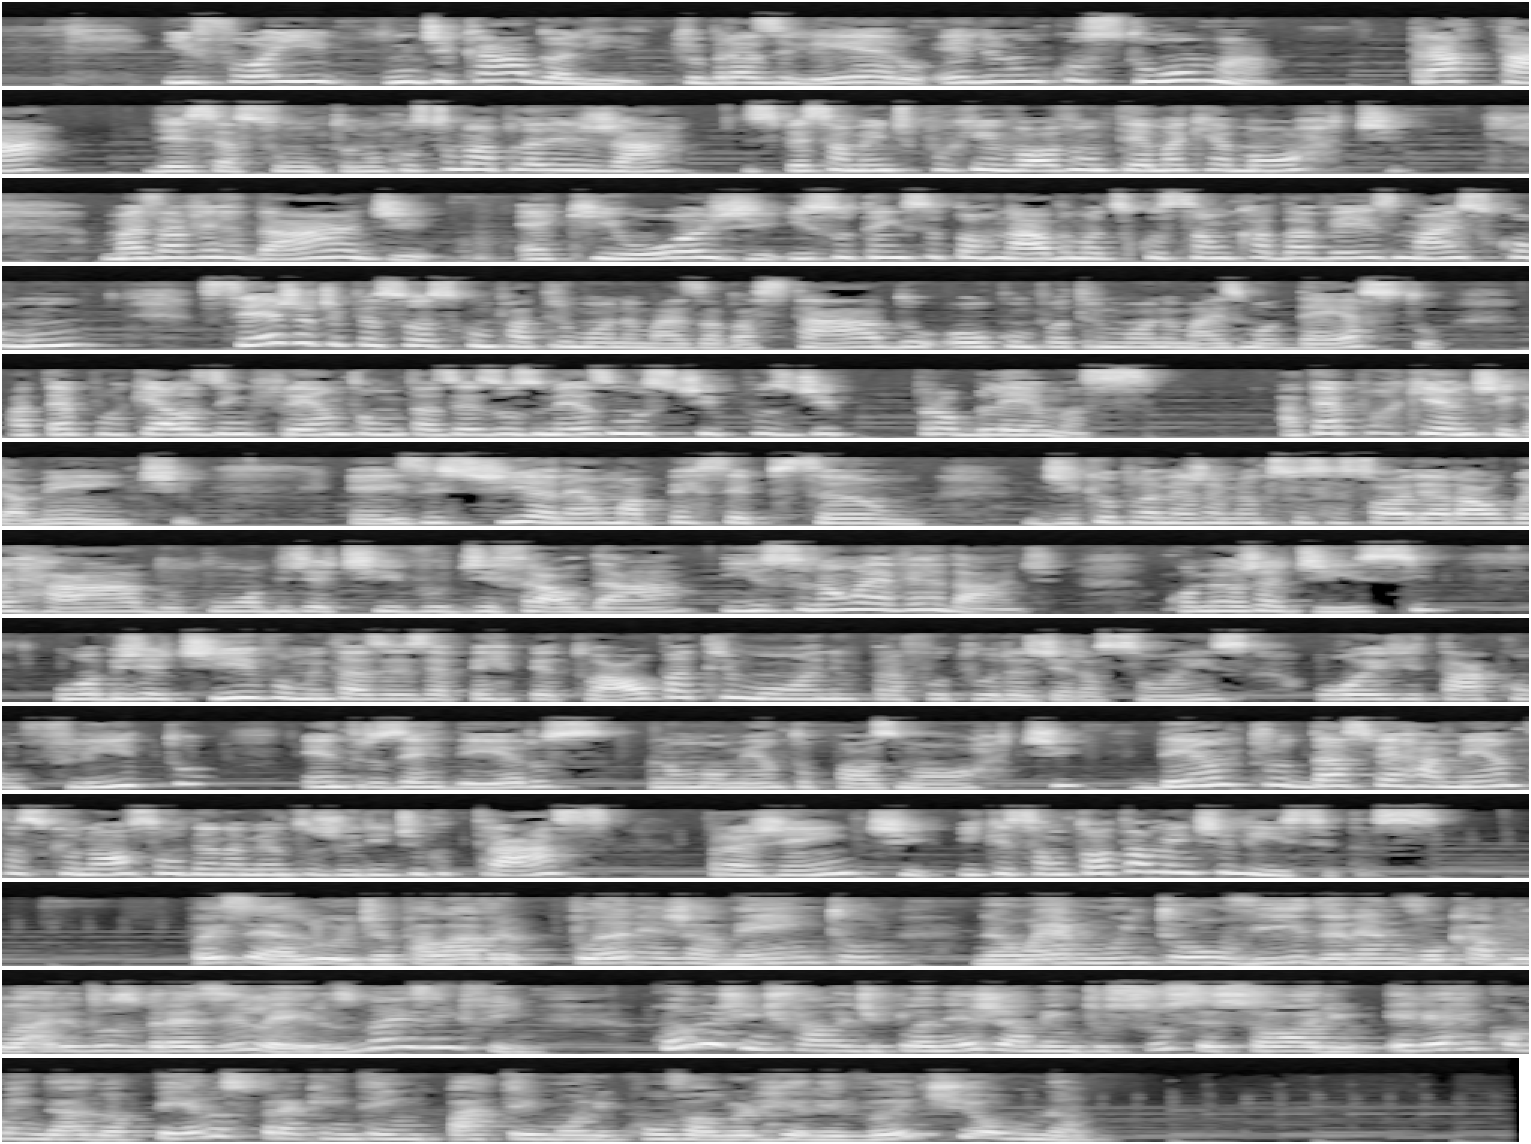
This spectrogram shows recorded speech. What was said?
e foi indicado ali que o brasileiro ele não costuma tratar desse assunto, não costuma planejar, especialmente porque envolve um tema que é morte. Mas a verdade é que hoje isso tem se tornado uma discussão cada vez mais comum, seja de pessoas com patrimônio mais abastado ou com patrimônio mais modesto, até porque elas enfrentam muitas vezes os mesmos tipos de problemas. Até porque antigamente é, existia né, uma percepção de que o planejamento sucessório era algo errado, com o objetivo de fraudar, e isso não é verdade. Como eu já disse, o objetivo muitas vezes é perpetuar o patrimônio para futuras gerações ou evitar conflito entre os herdeiros num momento pós-morte, dentro das ferramentas que o nosso ordenamento jurídico traz para a gente e que são totalmente lícitas. Pois é, Lud, a palavra planejamento não é muito ouvida né, no vocabulário dos brasileiros, mas enfim. Quando a gente fala de planejamento sucessório, ele é recomendado apenas para quem tem um patrimônio com valor relevante ou não?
